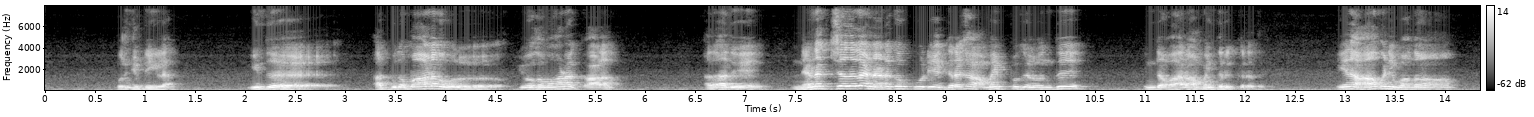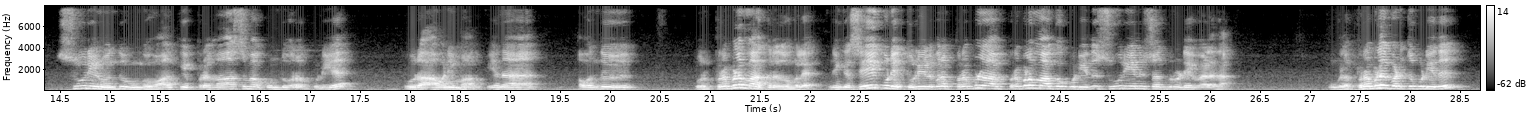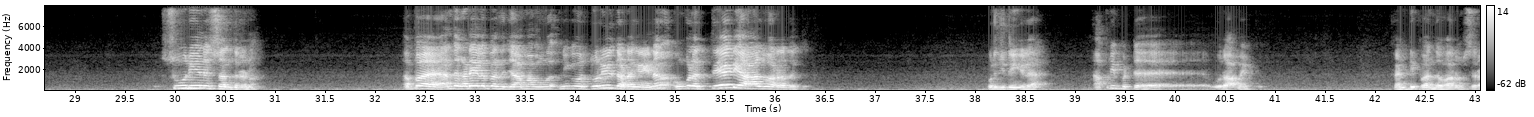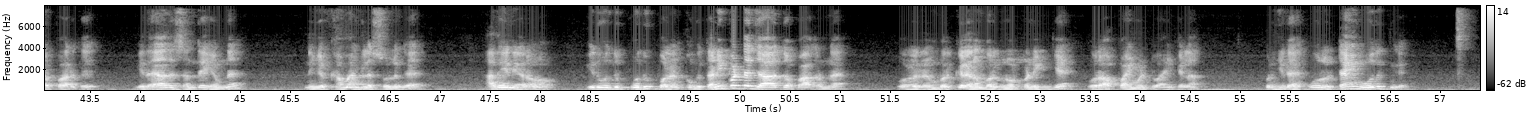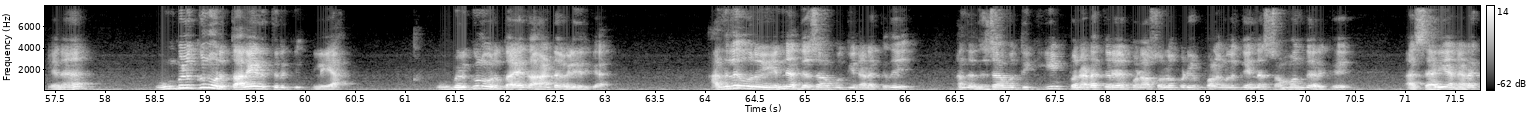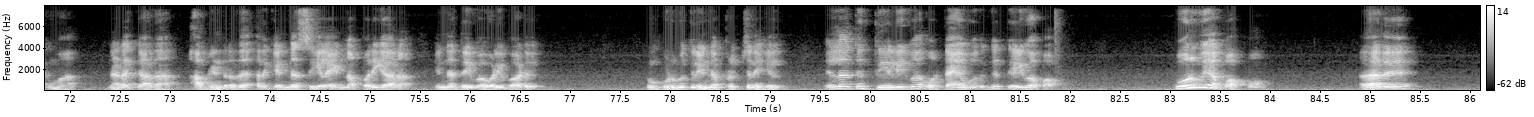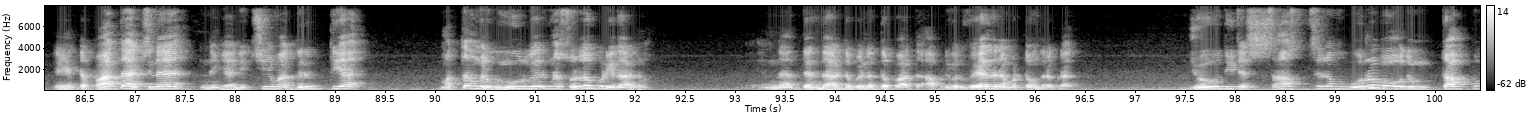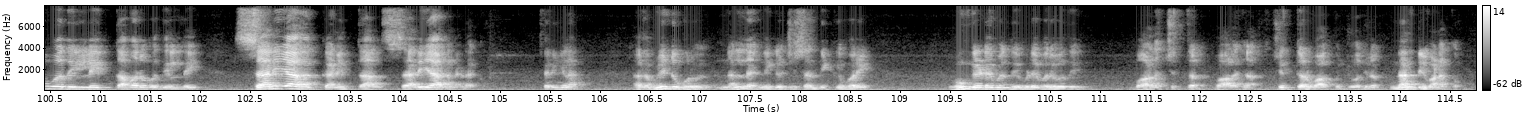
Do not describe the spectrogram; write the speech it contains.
புரிஞ்சுக்கிட்டீங்களா? இந்த அற்புதமான ஒரு யோகமான காலம். அதாவது நினைச்சதில் நடக்கக்கூடிய கிரக அமைப்புகள் வந்து இந்த வாரம் அமைந்திருக்கிறது. ஏன்னா ஆவணி மாதம் சூரியன் வந்து உங்கள் வாழ்க்கையை பிரகாசமாக கொண்டு வரக்கூடிய ஒரு ஆவணி மாதம். ஏன்னா வந்து ஒரு பிரபலமாக்குறது உங்களை. நீங்கள் செய்யக்கூடிய தொழிலை பிற பிரபல பிரபலமாக்கக்கூடியது சூரியனும் சந்திரனுடைய வேலை தான் உங்களை பிரபலப்படுத்தக்கூடியது சூரியனும் சந்திரனும். அப்போ அந்த கடையில் இப்போ அந்த ஜாமான் உங்கள் நீங்கள் ஒரு தொழில் தொடங்குறீங்கன்னா உங்களை தேடி ஆள் வர்றதுக்கு. புரிஞ்சுட்டிங்களா? அப்படிப்பட்ட ஒரு அமைப்பு. கண்டிப்பாக அந்த வாரம் சிறப்பாக இருக்குது ஏதாவது சந்தேகம்னா நீங்கள் கமெண்டில் சொல்லுங்கள் அதே நேரம் இது வந்து பொது பலன். உங்கள் தனிப்பட்ட ஜாதகத்தை பார்க்குறோம்னா ஒரு நம்பர் கீழே நம்பருக்கு நோட் பண்ணிக்கங்க. ஒரு அப்பாயின்மெண்ட் வாங்கிக்கலாம். புரிஞ்சுட்டா ஒரு டைம் ஒதுக்குங்க. ஏன்னா உங்களுக்குன்னு ஒரு தலையெழுத்து இருக்குது இல்லையா? உங்களுக்குன்னு ஒரு தலையத்தை ஆண்ட எழுதியிருக்கார். அதில் ஒரு என்ன தசாபுத்தி நடக்குது? அந்த திசாபுத்திக்கு இப்போ நடக்கிற இப்போ நான் சொல்லக்கூடிய பழங்களுக்கு என்ன சம்மந்தம் இருக்குது அது சரியாக நடக்குமா? நடக்காதா? அப்படின்றத அதுக்கு என்ன செய்யலாம் என்ன பரிகாரம் என்ன தெய்வ வழிபாடு உன் குடும்பத்தில் என்ன பிரச்சனைகள்? எல்லாத்தையும் தெளிவாக ஒரு டைம் ஒதுங்க தெளிவாக பார்ப்போம். பொறுமையாக பார்ப்போம். அதாவது என்கிட்ட பார்த்தாச்சுன்னா நீங்கள் நிச்சயமாக திருப்தியாக மற்றவங்களுக்கு நூறு பேருக்கு சொல்லக்கூடியதாக இருக்கணும். என்னத்தை இந்த ஆள்கிட்ட போய் என்னத்தை பார்த்து அப்படி ஒரு வேதனை மட்டும் வந்துடக்கூடாது. ஜோதிட சாஸ்திரம் ஒருபோதும் தப்புவதில்லை தவறுவதில்லை. சரியாக கணித்தால் சரியாக நடக்கும். சரிங்களா? ஆக மீண்டும் ஒரு நல்ல நிகழ்ச்சி சந்திக்கும் வரை உங்களிடமிருந்து விடைபெறுவது பாலச்சித்தர் பாலஜா. சித்தர் வாக்கு ஜோதிடம். நன்றி வணக்கம்.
